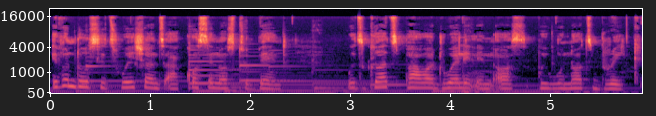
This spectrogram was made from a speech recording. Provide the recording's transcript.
even though situations are causing us to bend, with God's power dwelling in us, we will not break.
